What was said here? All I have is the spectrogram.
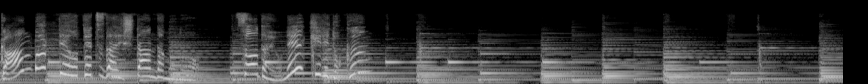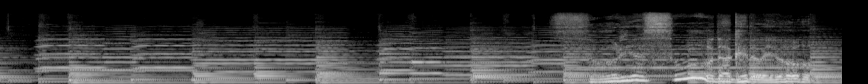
頑張ってお手伝いしたんだもの。そうだよねキリトくそりゃそうだけどよ。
